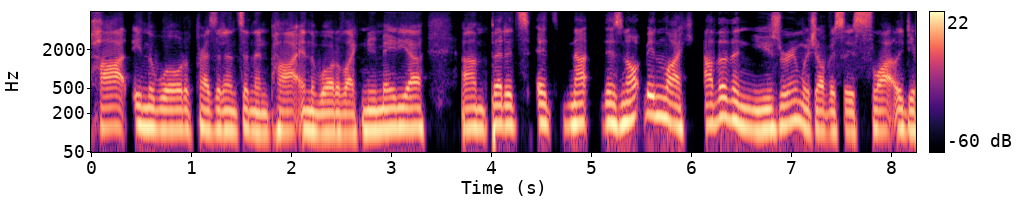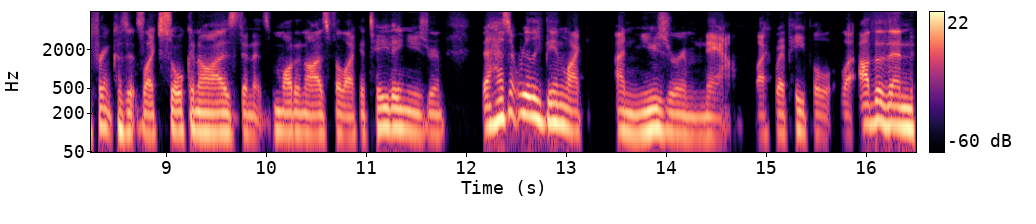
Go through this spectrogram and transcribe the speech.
part in the world of presidents and then part in the world of like new media. Um, but it's it's not. There's not been like other than newsroom, which obviously is slightly different because it's like Sorkinized and it's modernized for like a TV newsroom. There hasn't really been like a newsroom now, like where people like other than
